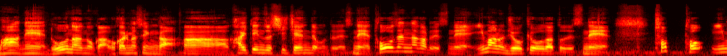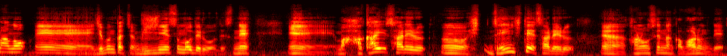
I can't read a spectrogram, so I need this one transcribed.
まあね、どうなるのかわかりませんが、あ回転寿司チェーンでもですね、当然ながらですね、今の状況だとですね、ちょっと今の、えー、自分たちのビジネスモデルをですね、えー、まあ破壊される、うん、全否定される、えー、可能性なんかもあるんで、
